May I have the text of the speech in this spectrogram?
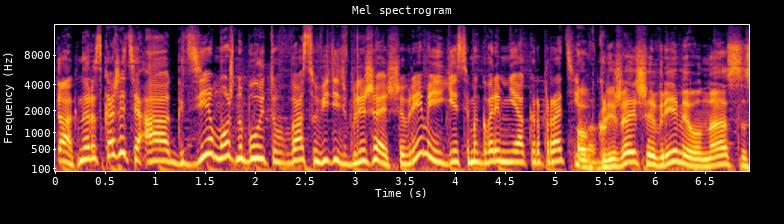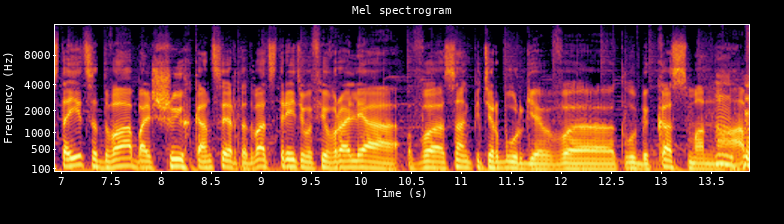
Так, ну расскажите, а где можно будет вас увидеть в ближайшее время, если мы говорим не о В корпоративах? ближайшее время у нас состоится два больших концерта. 23 февраля в Санкт-Петербурге в э, клубе «Космонавт».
